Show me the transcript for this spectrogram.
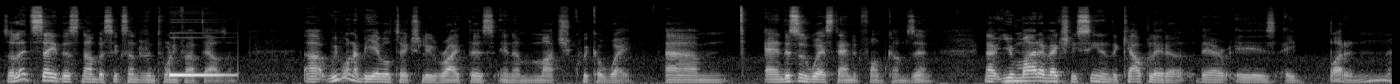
So let's say this number 625,000. Uh, we want to be able to actually write this in a much quicker way. Um, and this is where standard form comes in. Now you might have actually seen in the calculator there is a button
